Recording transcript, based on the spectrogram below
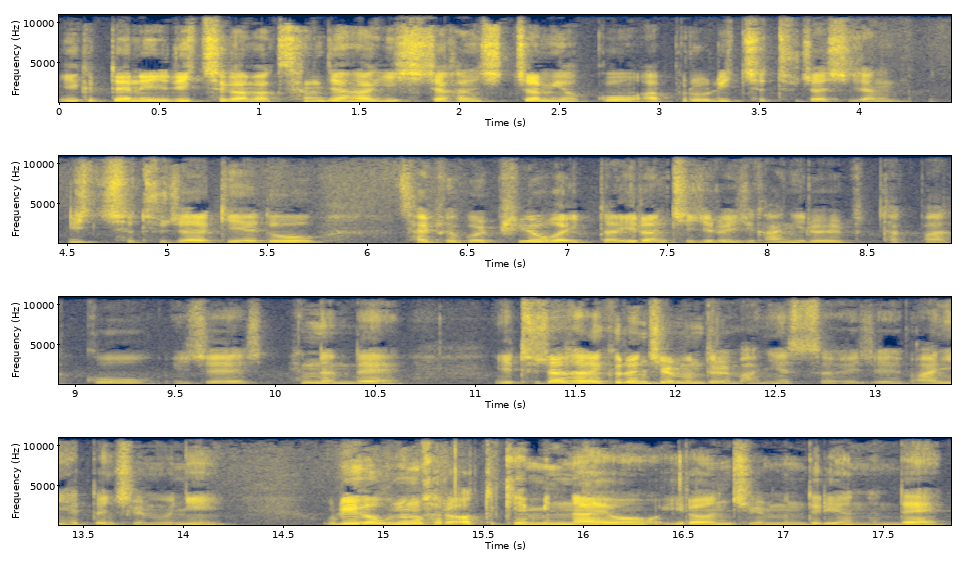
이 그때는 이 리츠가 막 상장하기 시작한 시점이었고 앞으로 리츠 투자 시장 리츠 투자 기에도 살펴볼 필요가 있다 이런 취지로 이제 강의를 부탁받고 이제 했는데 이 투자자들 그런 질문들을 많이 했어요. 이제 많이 했던 질문이 우리가 운용사를 어떻게 믿나요? 이런 질문들이었는데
